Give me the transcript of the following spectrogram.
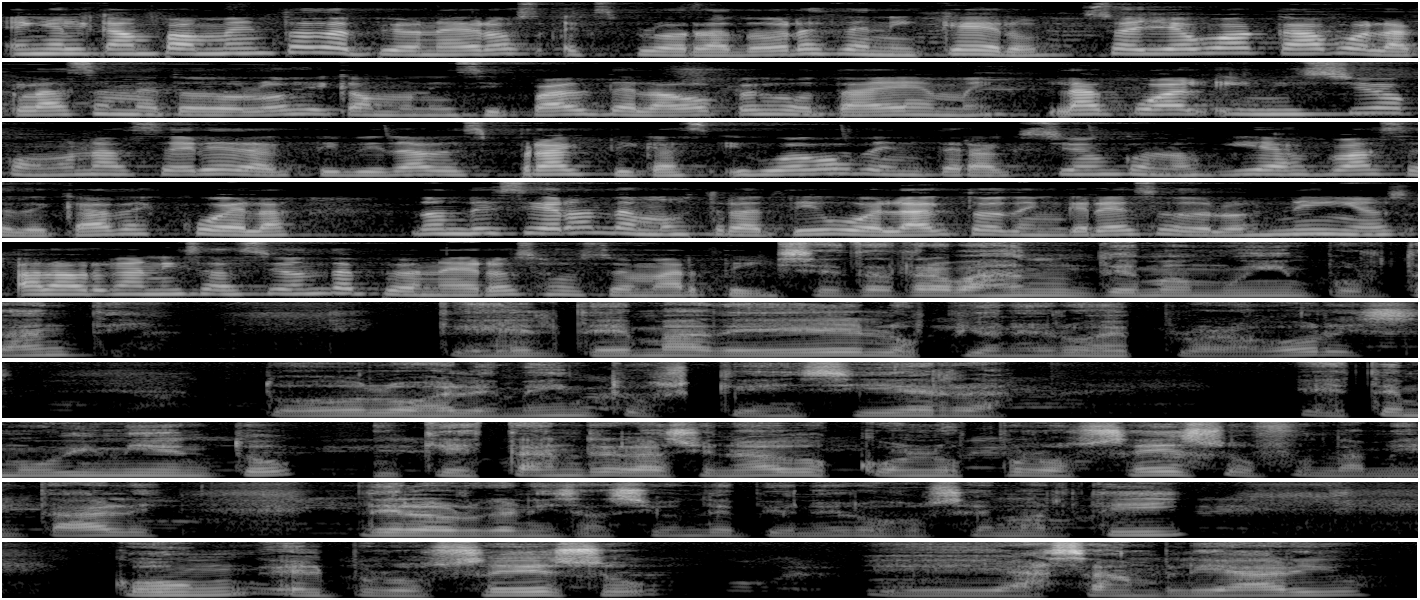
En el campamento de pioneros exploradores de Niquero se llevó a cabo la clase metodológica municipal de la OPJM, la cual inició con una serie de actividades prácticas y juegos de interacción con los guías base de cada escuela, donde hicieron demostrativo el acto de ingreso de los niños a la organización de pioneros José Martí. Se está trabajando un tema muy importante, que es el tema de los pioneros exploradores, todos los elementos que encierra este movimiento que están relacionados con los procesos fundamentales de la organización de Pioneros José Martí, con el proceso eh, asambleario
